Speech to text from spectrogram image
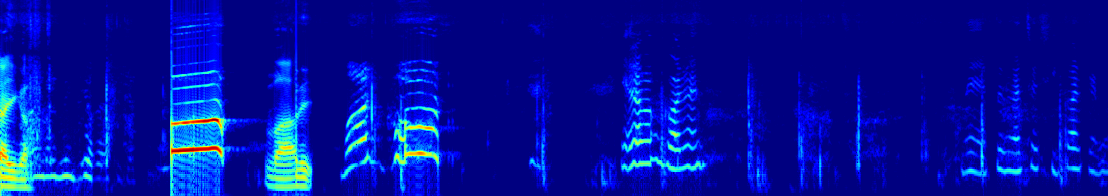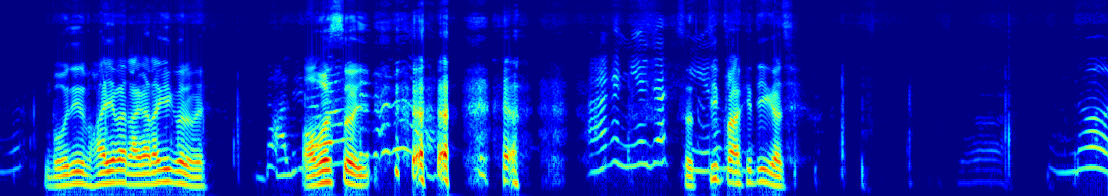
জায়গা। বাড়ি বৌদির ভাই এবার রাগারাগি করবে। অবশ্যই। আমাকে নিয়ে যাচ্ছি সত্যি প্রাকৃতিক আছে সুন্দর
